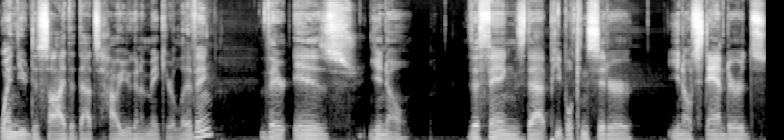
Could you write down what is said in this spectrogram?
when you decide that that's how you're going to make your living, there is, you know, the things that people consider, you know, standards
